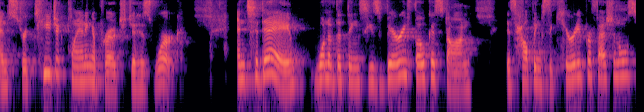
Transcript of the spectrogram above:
and strategic planning approach to his work. And today, one of the things he's very focused on is helping security professionals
